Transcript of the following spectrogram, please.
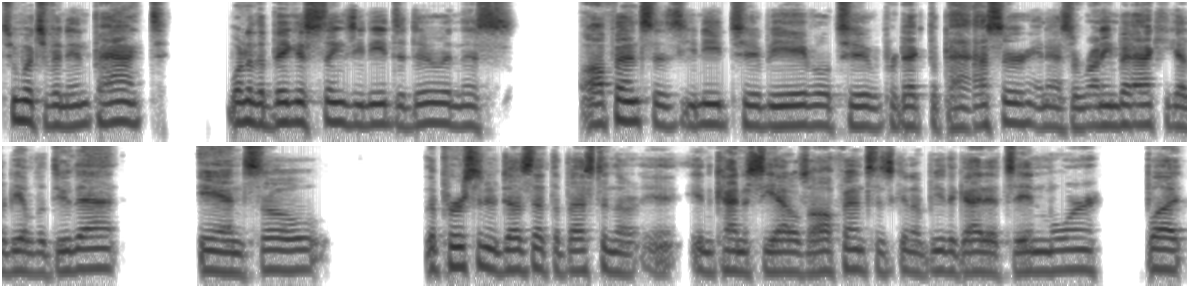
too much of an impact one of the biggest things you need to do in this offense is you need to be able to protect the passer. And as a running back, you got to be able to do that. And so the person who does that the best in the in kind of Seattle's offense is going to be the guy that's in more. But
